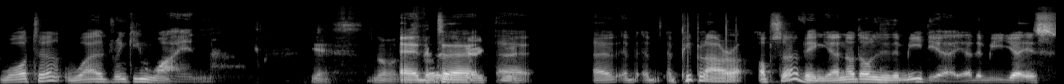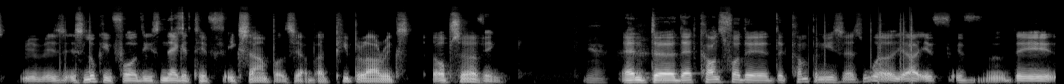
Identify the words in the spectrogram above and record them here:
water while drinking wine. Yes. No. And very, uh, very uh, uh, uh, uh, people are observing. Yeah, not only the media. Yeah, the media is is, is looking for these negative examples. Yeah, but people are ex- observing. yeah. and uh, that counts for the the companies as well yeah if if the,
